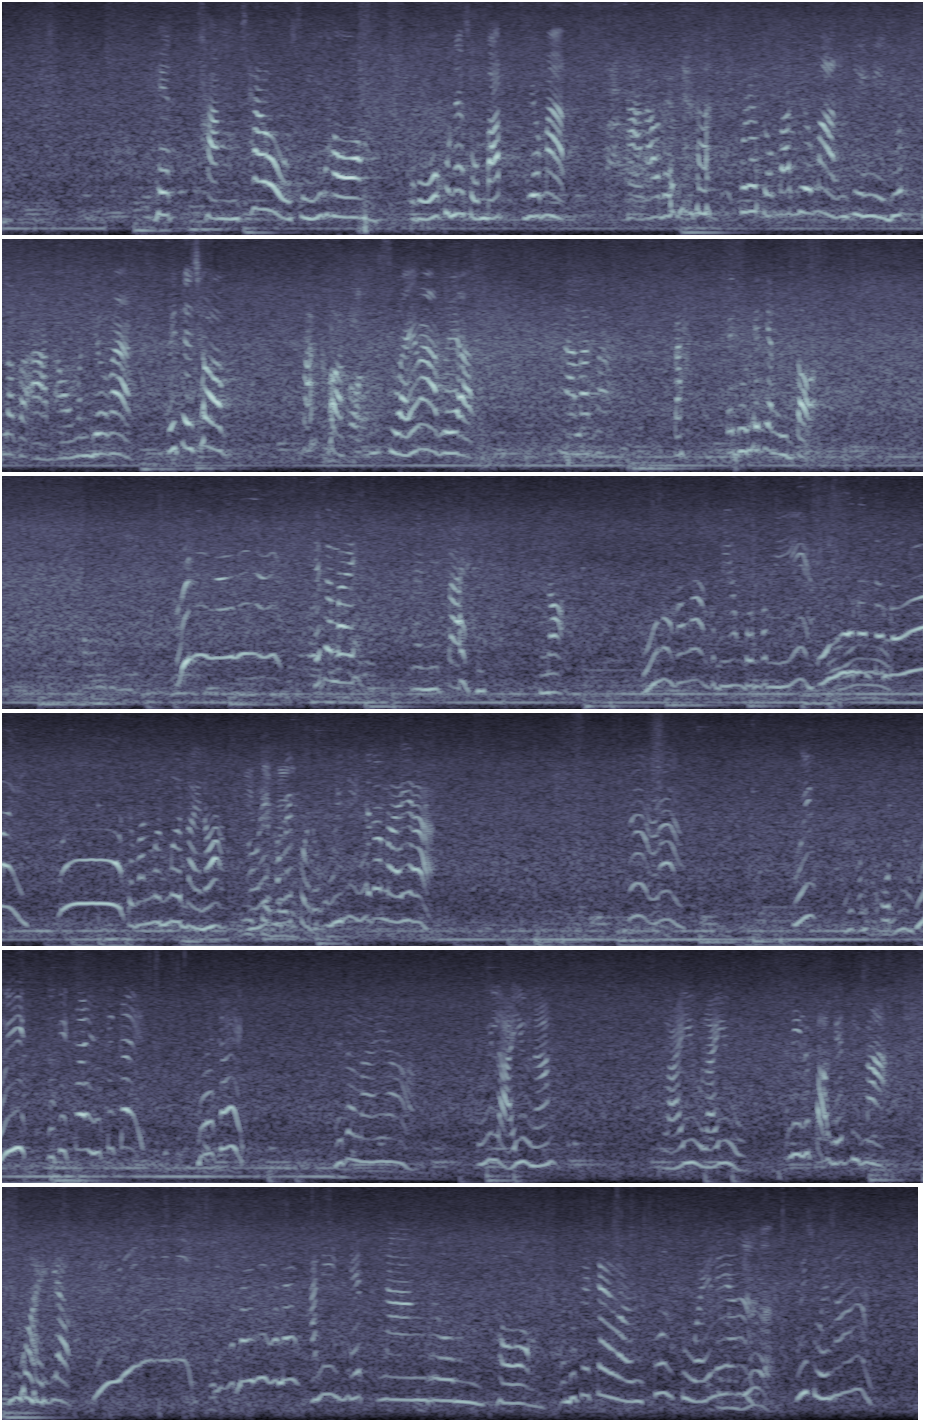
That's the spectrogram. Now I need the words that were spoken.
เห็ดถังเช่าสีทอง โอ้โห คุณสมบัติเยอะมาก อ่านเอาเด้อคุณสมบัติเยอะมากจริงๆนี่ยุดแล้วก็อ่านเอามันเยอะมากเฮ้ยจะชอบ มัดคอร์ดสวยมากเลยอะ น่ารักมากไปไปดูเห็ดอย่างอื่นต่อเฮ้ยนี่ไงนี่ไงเห็ดอะไรไม่มีใต้เนาะอู้นู่นข้างล่างก็มีข้างบนก็มีอู้นั่นเต็มเลยนู่นแต่มันมืดๆหน่อยเนาะเอาไว้เขาไม่เปิดหรอกอุ้ยนี่เฮ็ดอะไรอะอุ้ยมันขนอุ้ยดูใกล้ๆดูใกล้ๆดูใกล้ๆเฮ็ดอะไรอะ อุ้ยหลายอยู่นะ หลายอยู่หลายอยู่ อันนี้หรือเปล่าเฮ็ดดีมาห่วยเดียวนี่นี่นี่เฮ็ดอะไรนี่เฮ็ดอะไรอันนี้เฮ็ดนางรมทองเอาดูใกล้ๆว่าโคตรสวยเลยอะเยอะอุ้ยสวยมาก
